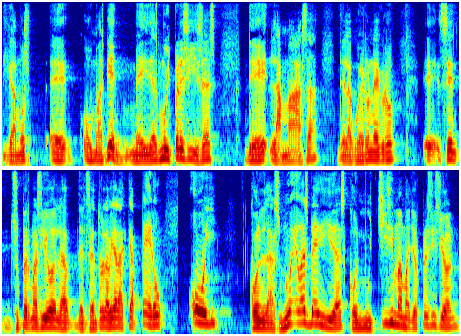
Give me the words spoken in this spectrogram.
digamos, eh, o más bien, medidas muy precisas de la masa del agujero negro eh, supermasivo del centro de la Vía Láctea, pero hoy, con las nuevas medidas, con muchísima mayor precisión,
